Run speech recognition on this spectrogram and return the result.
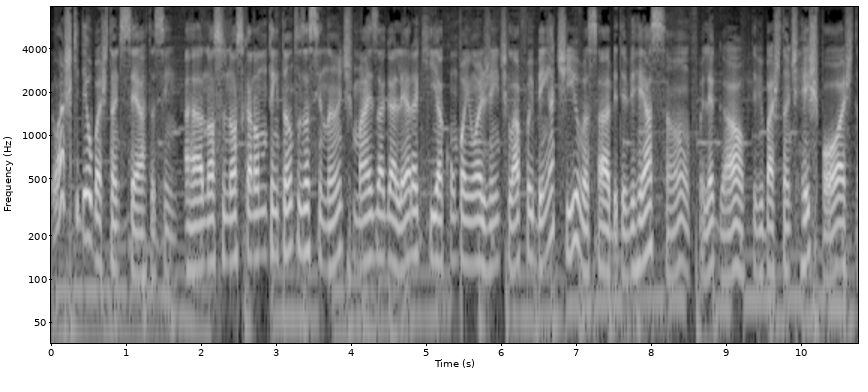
eu acho que deu bastante certo, assim. A nosso, nosso canal não tem tantos assinantes, mas a galera que acompanhou a gente lá foi bem ativa, sabe? Teve reação, foi legal, teve bastante resposta.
